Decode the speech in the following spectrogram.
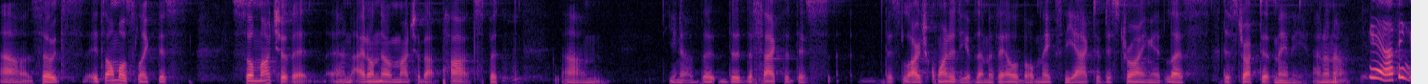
Uh, so it's it's almost like there's so much of it and I don't know much about pots, but um, you know, the, the, the fact that there's this large quantity of them available makes the act of destroying it less destructive, maybe. I don't know. Yeah, I think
